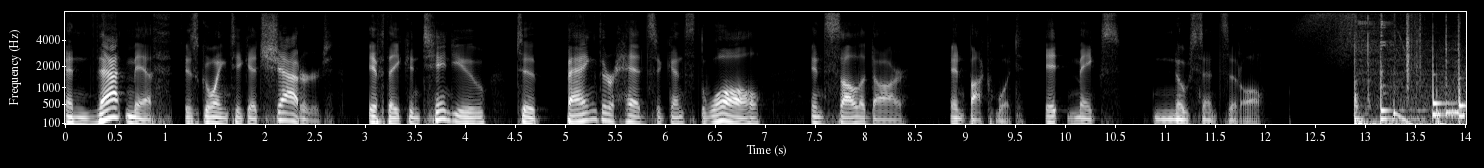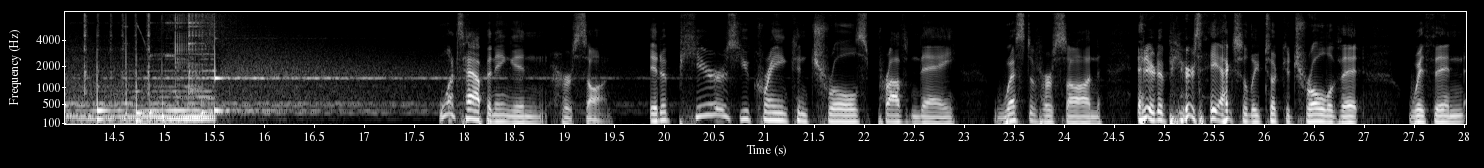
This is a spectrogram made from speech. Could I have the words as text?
And that myth is going to get shattered if they continue to bang their heads against the wall in Soledar and Bakhmut. It makes no sense at all. What's happening in Kherson? It appears Ukraine controls Pravne west of Kherson, and it appears they actually took control of it within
